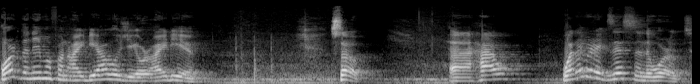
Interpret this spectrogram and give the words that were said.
or the name of an ideology or idea. So, uh, how? Whatever exists in the world,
